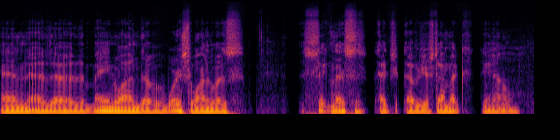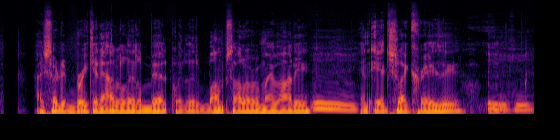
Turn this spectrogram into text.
and uh, the the main one, the worst one, was sickness of your stomach. You know, I started breaking out a little bit with little bumps all over my body Mm, and itch like crazy. mhm,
